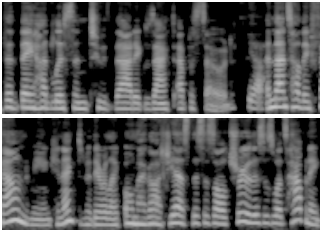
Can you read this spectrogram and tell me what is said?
that they had listened to that exact episode. Yeah. And that's how they found me and connected me. They were like, oh my gosh, yes, this is all true. This is what's happening.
